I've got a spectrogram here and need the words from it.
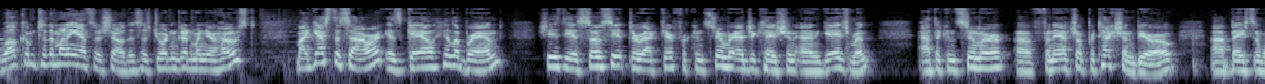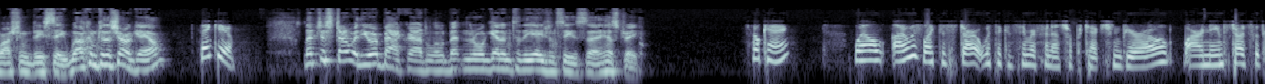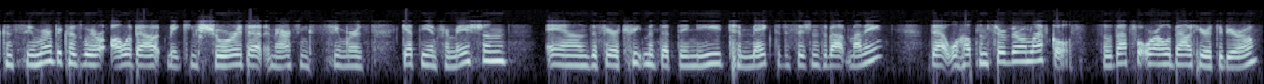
Welcome to the Money Answer Show. This is Jordan Goodman, your host. My guest this hour is Gail Hillebrand. She's the Associate Director for Consumer Education and Engagement at the Consumer uh, Financial Protection Bureau uh, based in Washington, D.C. Welcome to the show, Gail. Thank you. Let's just start with your background a little bit, and then we'll get into the agency's uh, history. Okay. Well, I always like to start with the Consumer Financial Protection Bureau. Our name starts with consumer because we're all about making sure that American consumers get the information and the fair treatment that they need to make the decisions about money that will help them serve their own life goals. So that's what we're all about here at the Bureau.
